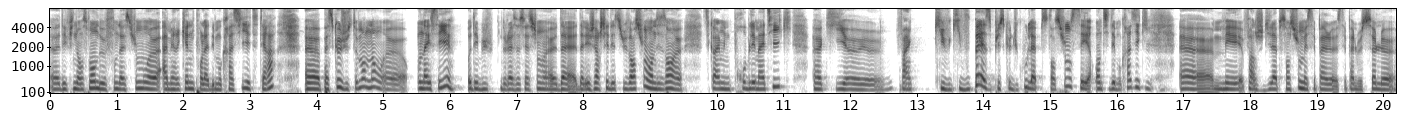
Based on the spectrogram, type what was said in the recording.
euh, des financements de fondations euh, américaines pour la démocratie, etc. parce que justement, non, on a essayé au début de l'association d'aller chercher des subventions en disant c'est quand même une problématique qui, enfin qui, vous pèse, puisque du coup, l'abstention, c'est antidémocratique. Mm. Euh, mais, enfin, je dis l'abstention, mais ce n'est pas, c'est pas le, seul,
